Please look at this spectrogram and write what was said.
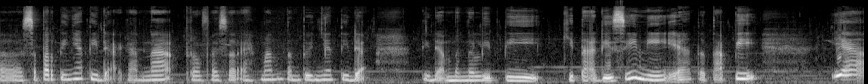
Uh, sepertinya tidak karena Profesor Ehman tentunya tidak tidak meneliti kita di sini ya, tetapi ya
